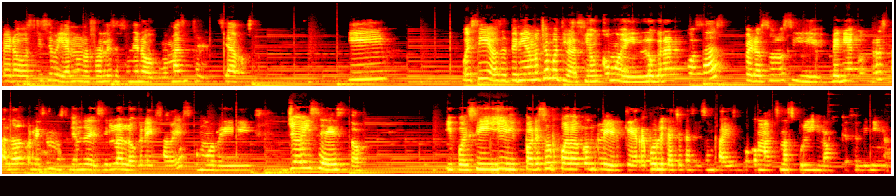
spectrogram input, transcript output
pero sí se veían unos roles de género como más diferenciados. Y pues sí, o sea, tenían mucha motivación como en lograr cosas, pero solo si venía respaldado con esa noción de decir lo logré, ¿sabes? Como de yo hice esto. Y pues sí, y por eso puedo concluir que República Checa sí es un país un poco más masculino que femenino.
